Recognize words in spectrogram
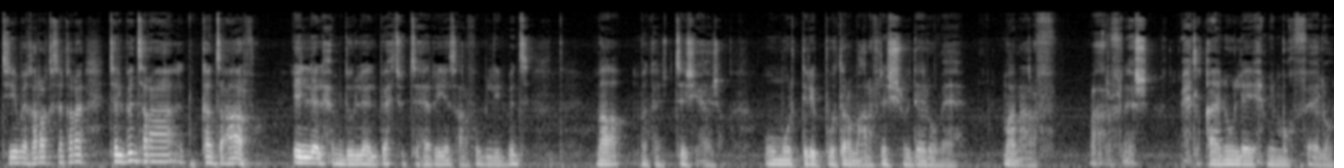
تيمي غرق تقرا حتى البنت راه كانت عارفة. إلا الحمد لله البحث والتحريات عرفوا باللي البنت ما ما كانت حتى شي حاجة. ومول ال triporteur ما عرفناش شنو داروا معاه. ما نعرف. ما عرفناش. حيت القانون لا يحمي المغفلون.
